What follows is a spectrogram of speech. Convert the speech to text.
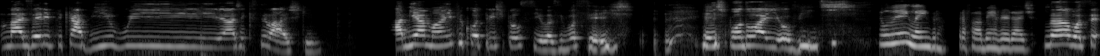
Mas ele fica vivo e a gente se lasque. A minha mãe ficou triste pelo Silas. E vocês? Respondam aí, ouvintes. Eu nem lembro, para falar bem a verdade. Não, você.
